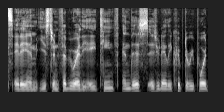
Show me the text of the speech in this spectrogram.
It's 8 a.m. Eastern, February the 18th, and this is your daily crypto report.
